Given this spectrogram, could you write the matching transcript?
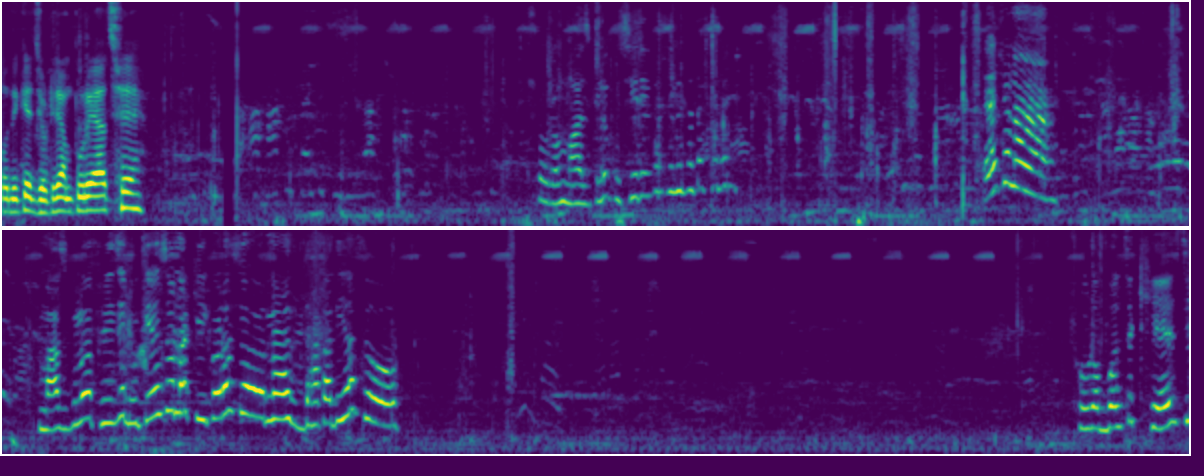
ওদিকে জটিরামপুরে আছে। সৌরভ মাছগুলো কুচিয়ে রেখেছে কি কথা এসো না মাছগুলো ফ্রিজে ঢুকিয়েছো না কি করেছ? না ঢাকা দিয়েছ? সৌরভ বলছে খেয়েছি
